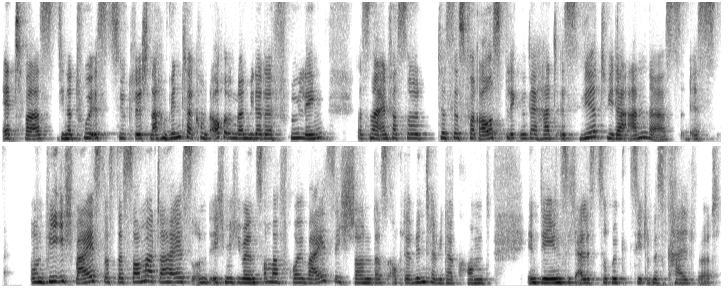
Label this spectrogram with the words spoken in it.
Etwas. Die Natur ist zyklisch. Nach dem Winter kommt auch irgendwann wieder der Frühling, dass man einfach so dieses Vorausblickende hat, es wird wieder anders. Es, und wie ich weiß, dass der Sommer da ist und ich mich über den Sommer freue, weiß ich schon, dass auch der Winter wieder kommt, in den sich alles zurückzieht und es kalt wird.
